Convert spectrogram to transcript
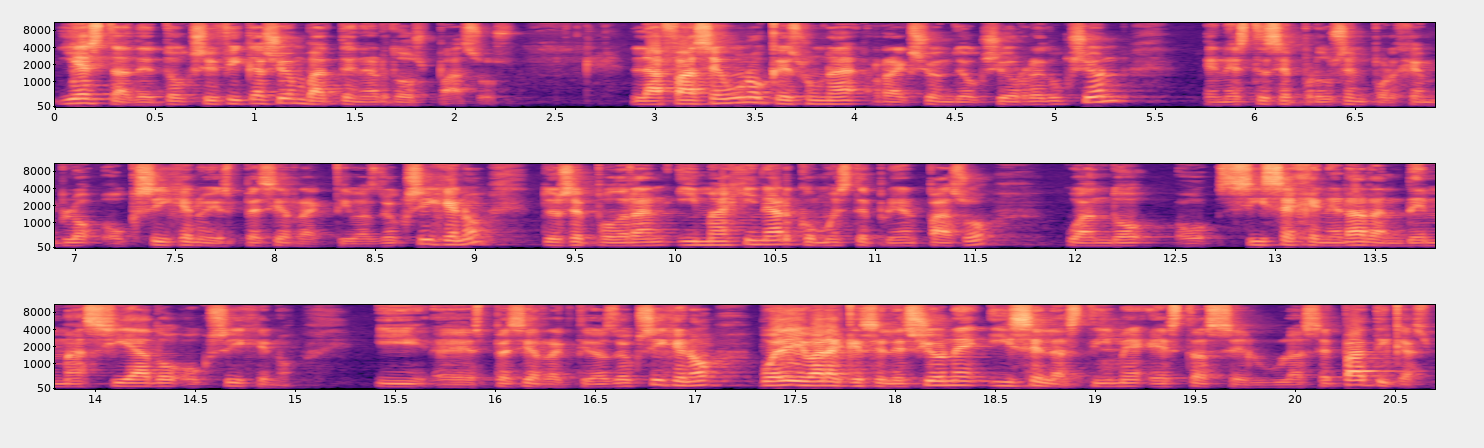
Y esta detoxificación va a tener dos pasos. La fase 1, que es una reacción de oxidorreducción, en este se producen, por ejemplo, oxígeno y especies reactivas de oxígeno. Entonces se podrán imaginar cómo este primer paso, cuando si se generaran demasiado oxígeno y eh, especies reactivas de oxígeno, puede llevar a que se lesione y se lastime estas células hepáticas.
